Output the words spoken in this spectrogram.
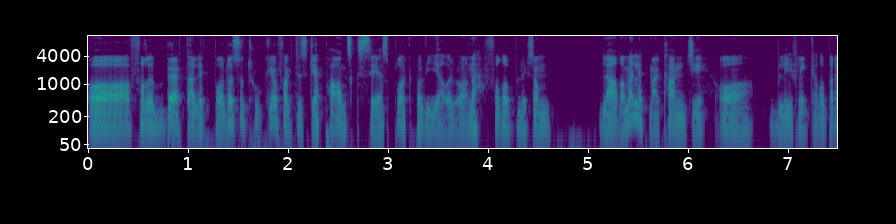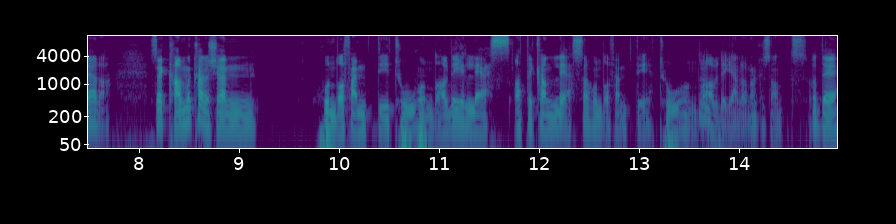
Og for å bøte litt på det, så tok jeg jo faktisk japansk C-språk på videregående. For å liksom lære meg litt mer kanji og bli flinkere på det, da. Så jeg kan vel kanskje en 150-200 av de les, at jeg kan lese 150-200 av de, eller noe sånt. Og det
